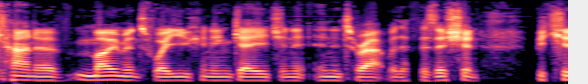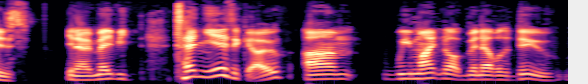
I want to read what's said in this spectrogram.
kind of moments where you can engage and, and interact with a physician because, you know, maybe 10 years ago, um, we might not have been able to do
